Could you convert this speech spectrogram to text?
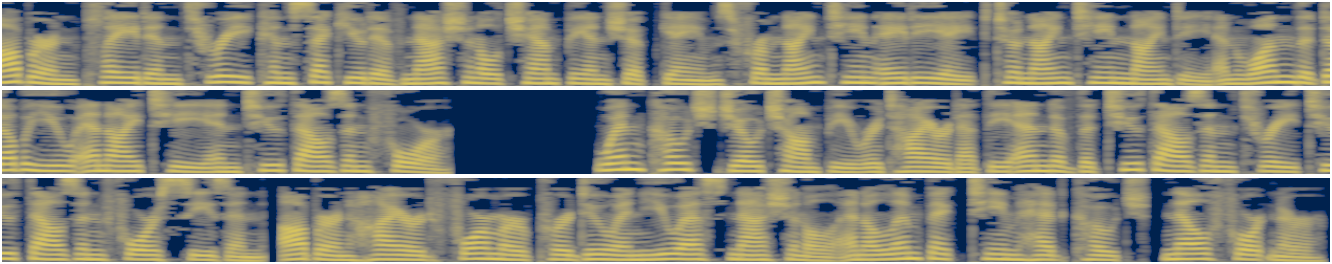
Auburn played in three consecutive national championship games from 1988 to 1990 and won the WNIT in 2004. When coach Joe Ciampi retired at the end of the 2003-2004 season, Auburn hired former Purdue and U.S. national and Olympic team head coach, Nell Fortner.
